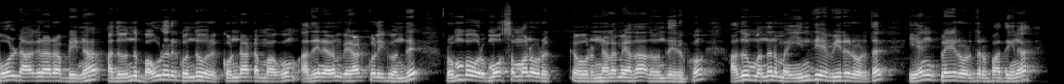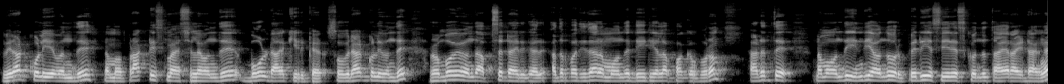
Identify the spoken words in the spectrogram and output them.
போல்ட் ஆகிறாரு அப்படின்னா அது வந்து பவுலருக்கு வந்து ஒரு கொண்டாட்டமாகும். அதே நேரம் விராட் கோலிக்கு வந்து ரொம்ப ஒரு மோசமான ஒரு ஒரு நிலைமையாக தான் அது வந்து இருக்கும். அதுவும் வந்து நம்ம இந்திய வீரர் ஒருத்தர் யங் பிளேயர் ஒருத்தர் பார்த்தீங்கன்னா விராட் கோலியை வந்து நம்ம ப்ராக்டிஸ் மேட்ச்சில் வந்து போல்ட் ஆக்கியிருக்கார். ஸோ விராட் கோலி வந்து ரொம்பவே வந்து அப்செட் ஆகிருக்காரு அதை பற்றி தான் நம்ம வந்து டீட்டெயிலாக பார்க்க போகிறோம் அடுத்து நம்ம வந்து இந்தியா வந்து ஒரு பெரிய சீரீஸ்க்கு வந்து தயாராகிட்டாங்க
